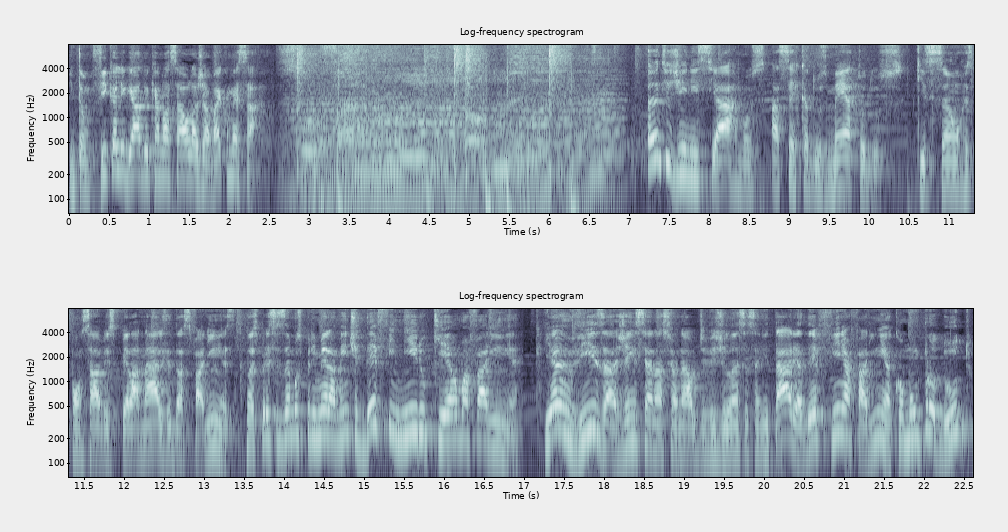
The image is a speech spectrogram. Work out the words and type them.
Então fica ligado que a nossa aula já vai começar. Antes de iniciarmos acerca dos métodos que são responsáveis pela análise das farinhas, nós precisamos primeiramente definir o que é uma farinha. E a Anvisa, a Agência Nacional de Vigilância Sanitária, define a farinha como um produto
